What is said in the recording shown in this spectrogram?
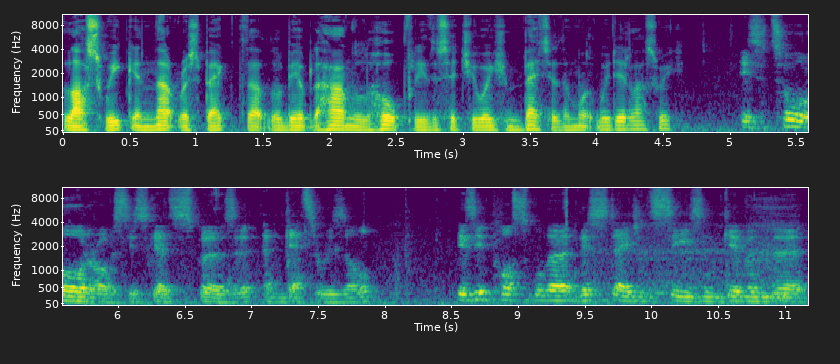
last week in that respect that they'll be able to handle hopefully the situation better than what we did last week. It's a tall order, obviously, to go to Spurs and get a result. Is it possible that at this stage of the season, given that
